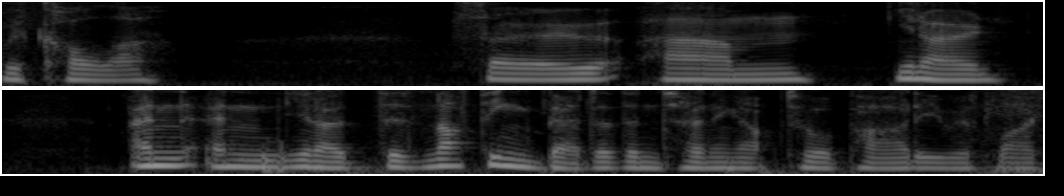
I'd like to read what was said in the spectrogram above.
with cola. So, um, you know, and and you know, there's nothing better than turning up to a party with like,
